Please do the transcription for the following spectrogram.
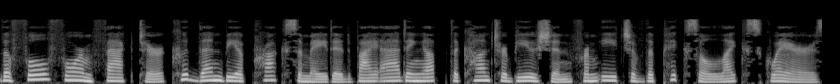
The full form factor could then be approximated by adding up the contribution from each of the pixel-like squares.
